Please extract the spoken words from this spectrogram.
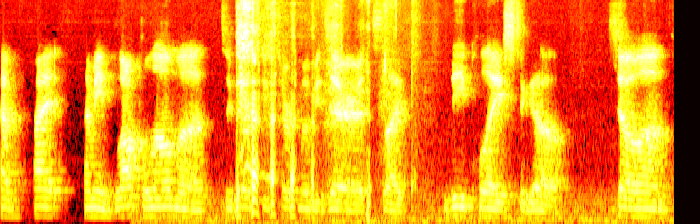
have I, I mean, La Paloma to go see surf movies there, it's like the place to go. So, um,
